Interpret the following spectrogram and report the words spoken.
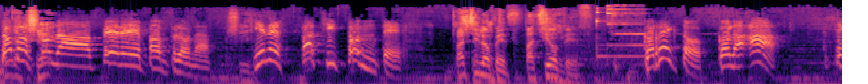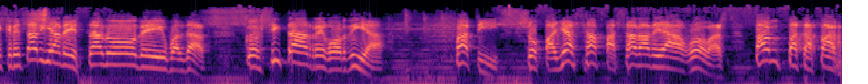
Vamos Sí. con la P de Pamplona. Sí. ¿Quién es Pachi Tontes? Pachi López. Pachi López. Correcto. Con la A. Secretaria de Estado de Igualdad. Cosita regordía. Papi. Sopayasa pasada de arrobas. Pam patapam.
